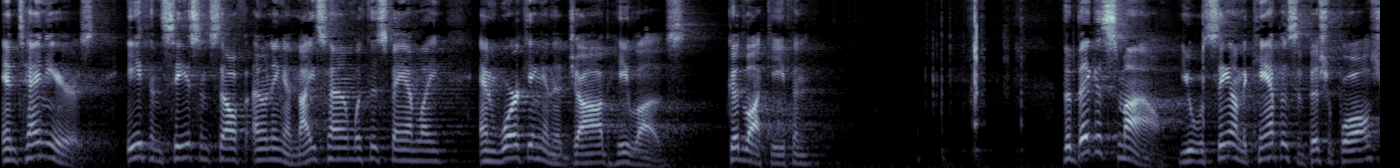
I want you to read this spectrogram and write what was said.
In 10 years, Ethan sees himself owning a nice home with his family and working in a job he loves. Good luck, Ethan. The biggest smile you will see on the campus of Bishop Walsh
